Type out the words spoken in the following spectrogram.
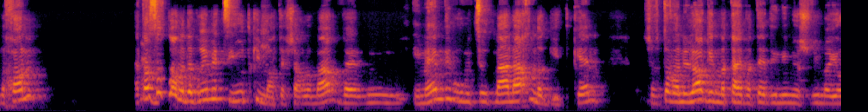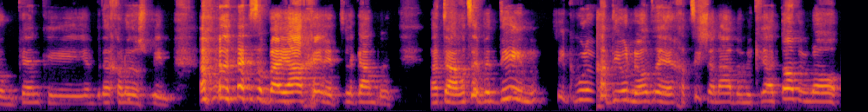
נכון? התוספות כבר מדברים מציאות כמעט אפשר לומר, ואם הם דיברו מציאות מה אנחנו נגיד, כן? עכשיו טוב אני לא אגיד מתי בתי דינים יושבים היום כן? כי הם בדרך כלל לא יושבים. אבל זו בעיה אחרת לגמרי. אתה רוצה בית דין יקבעו לך דיון לעוד אה, חצי שנה במקרה הטוב אם לא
